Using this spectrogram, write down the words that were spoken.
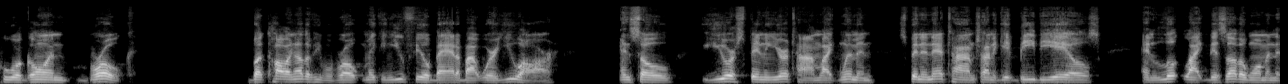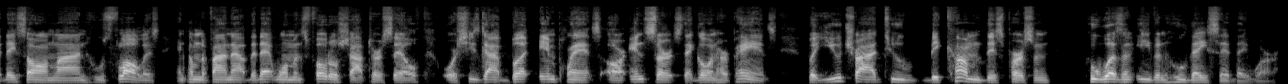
who are going broke, but calling other people broke, making you feel bad about where you are, and so you're spending your time like women spending their time trying to get BBLs and look like this other woman that they saw online who's flawless. And come to find out that that woman's photoshopped herself or she's got butt implants or inserts that go in her pants. But you tried to become this person who wasn't even who they said they were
